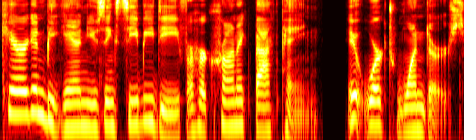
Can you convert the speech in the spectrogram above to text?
Kerrigan began using CBD for her chronic back pain. It worked wonders,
